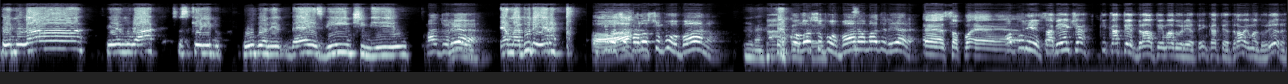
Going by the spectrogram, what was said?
tremular pelo ar. Seu querido urbano, 10, 20 mil. Madureira, É o Madureira. porque Ó. você falou suburbano. Ah, perfeito. suburbano é o Madureira. É, só é, Só por isso. Sabia que, que catedral tem em Madureira? Tem catedral em Madureira?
